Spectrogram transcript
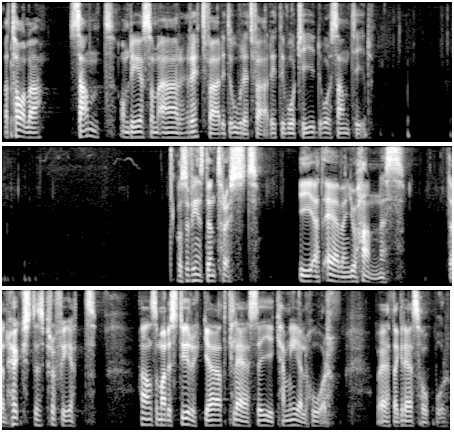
Att tala sant om det som är rättfärdigt och orättfärdigt i vår tid och vår samtid. Och så finns det en tröst i att även Johannes, den högstes profet, han som hade styrka att klä sig i kamelhår och äta gräshoppor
